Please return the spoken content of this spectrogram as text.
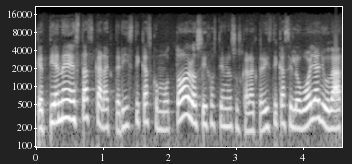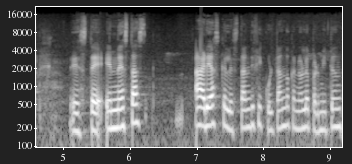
que tiene estas características, como todos los hijos tienen sus características, y lo voy a ayudar este, en estas áreas que le están dificultando, que no le permiten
